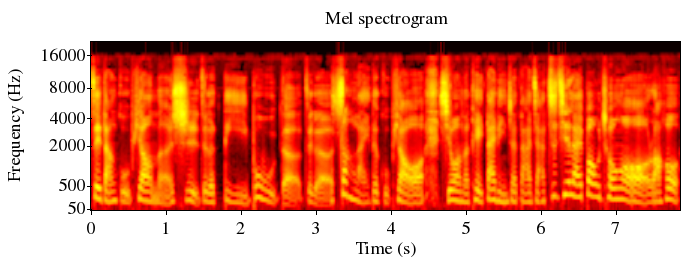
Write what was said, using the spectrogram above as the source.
这档股票呢是这个底部的这个上来的股票哦，希望呢可以带领着大家直接来爆冲哦，然后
